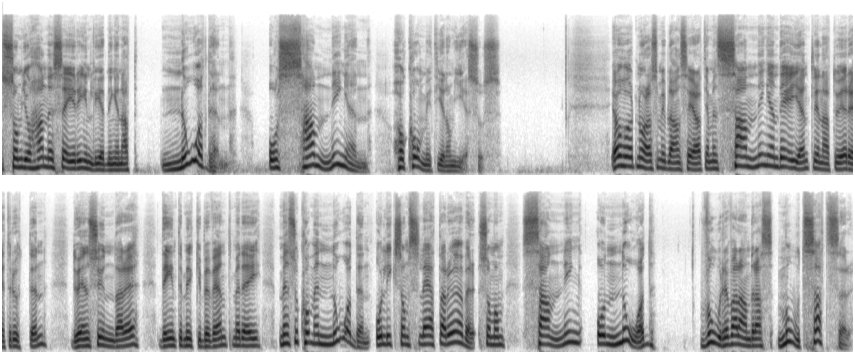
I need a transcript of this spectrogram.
som Johannes säger i inledningen, att nåden och sanningen har kommit genom Jesus. Jag har hört några som ibland säger att ja, men sanningen det är egentligen att du är rätt rutten, du är en syndare, det är inte mycket bevänt med dig. Men så kommer nåden och liksom slätar över, som om sanning och nåd vore varandras motsatser.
